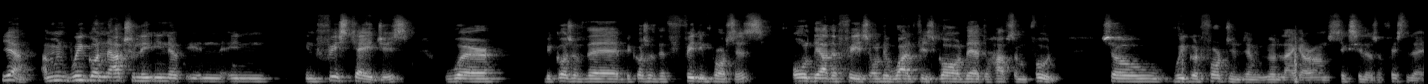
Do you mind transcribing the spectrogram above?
yeah, I mean, we're going actually in a, in in in fish cages where because of the because of the feeding process, all the other fish, all the wild fish go there to have some food. So we got fortunate and we got like around six kilos of fish today.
